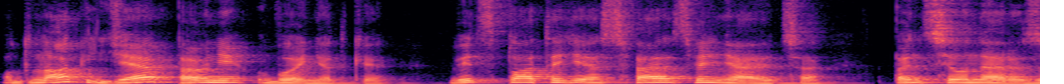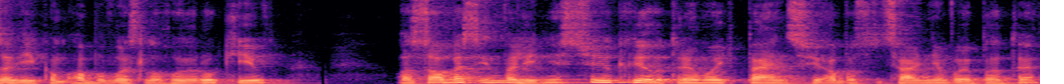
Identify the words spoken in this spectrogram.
Однак є певні винятки. Від сплати ЄСВ звільняються пенсіонери за віком або вислугою років, особи з інвалідністю, які отримують пенсію або соціальні виплати,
